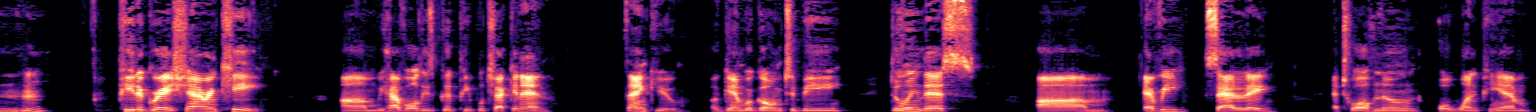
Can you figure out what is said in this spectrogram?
Mm-hmm. Peter Gray, Sharon Key. Um, we have all these good people checking in. Thank you. Again, we're going to be doing this um, every Saturday at 12 noon or 1 p.m.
